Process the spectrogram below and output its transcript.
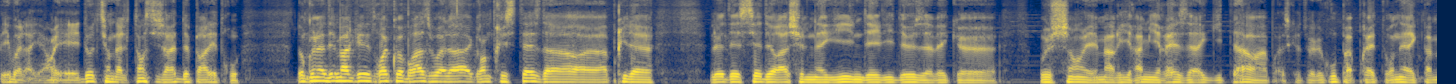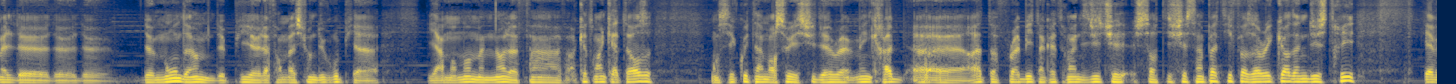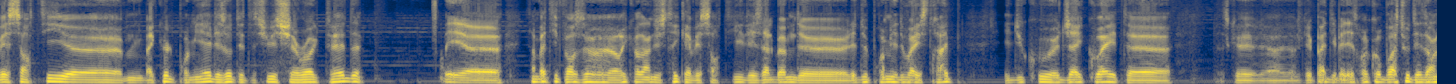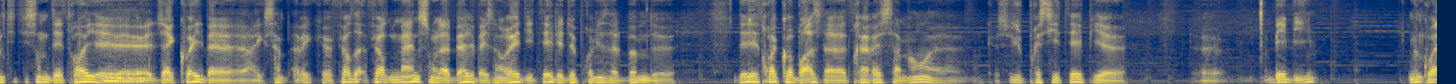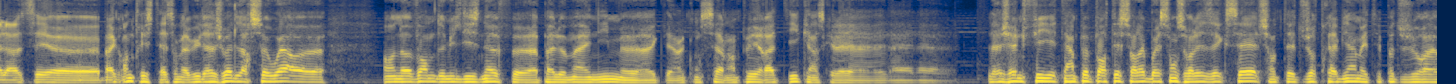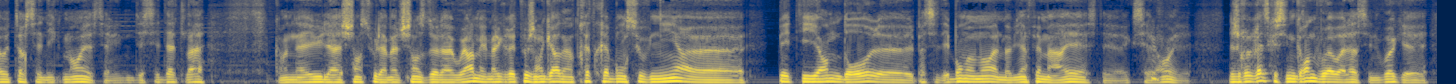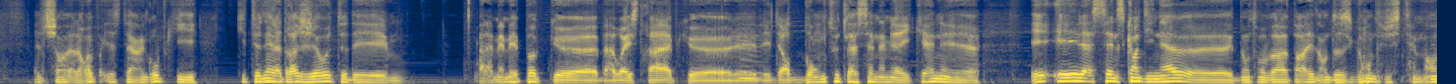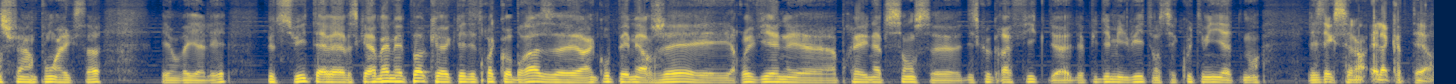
Et voilà, et d'autres si on a le temps, si j'arrête de parler trop. Donc on a démarqué les trois Cobras, voilà, grande tristesse d'avoir appris le, décès de Rachel Nagy, une des leaders avec euh, au chant et Marie Ramirez à la guitare, parce que le groupe après tourné avec pas mal de, de, de, de monde, hein, depuis euh, la formation du groupe il y a, un moment maintenant, la fin, enfin, en 94. On s'écoute un morceau issu de Mink Rab, euh, Rat of Rabbit en 98, chez- sorti chez Sympathy for the Record Industry, qui avait sorti euh, bah, que le premier, les autres étaient suivis chez Rock Trade. Et euh, Sympathy for the Record Industry qui avait sorti les albums de les deux premiers de White Stripe. Et du coup, euh, Jack White, euh, parce que je l'ai pas dit, bah, Detroit Cobras, tout est dans le titre, ils sont de Detroit. Et euh, Jack White, bah, avec, avec Third, Third Man, son label, bah, ils ont réédité les deux premiers albums de, des Detroit Cobras là, très récemment. Euh, donc, que je précitais, et puis euh, euh, Baby. Donc voilà, c'est euh, bah, grande tristesse. On a vu la joie de la recevoir euh, en novembre 2019 euh, à Paloma à Nîmes euh, avec un concert un peu erratique hein, parce que la, jeune fille était un peu portée sur la boisson, sur les excès. Elle chantait toujours très bien, mais n'était pas toujours à la hauteur scéniquement. Et c'est une de ces dates-là qu'on a eu la chance ou la malchance de la voir. Mais malgré tout, j'en garde un très très bon souvenir. Euh, pétillante, drôle. Euh, j'ai passé des bons moments. Elle m'a bien fait marrer. C'était excellent. Et, et je regrette que c'est une grande voix. Voilà, c'est une voix que elle chante. elle C'était un groupe qui qui tenait la dragée haute des à la même époque que euh, bah, White que euh, les, les Dirt Bombs, toute la scène américaine et, euh, et, et la scène scandinave euh, dont on va parler dans deux secondes justement. Je fais un pont avec ça et on va y aller tout de suite euh, parce qu'à la même époque que les Détroits Cobras, euh, un groupe émergeait et reviennent euh, après une absence discographique de- depuis 2008. On s'écoute immédiatement les excellents. Helicopters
